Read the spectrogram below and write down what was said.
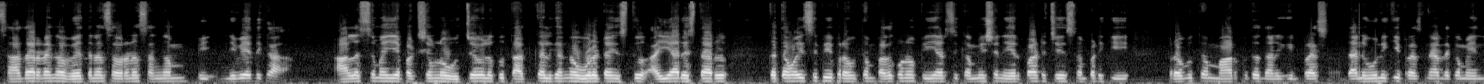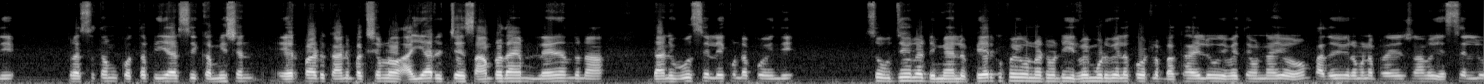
సాధారణంగా వేతన సవరణ సంఘం పి- నివేదిక ఆలస్యమయ్యే పక్షంలో ఉద్యోగులకు తాత్కాలికంగా ఊరట ఇస్తూ ఐఆర్ ఇస్తారు గత వైసీపీ ప్రభుత్వం పదకొండు పిఆర్సీ కమిషన్ ఏర్పాటు చేసినప్పటికీ ప్రభుత్వం మార్పుతో దానికి ప్రశ్ దాని ఉనికి ప్రశ్నార్థకమైంది. ప్రస్తుతం కొత్త పిఆర్సీ కమిషన్ ఏర్పాటు కాని పక్షంలో ఐఆర్ ఇచ్చే సాంప్రదాయం లేనందున దాని ఊసే లేకుండా పోయింది. సో ఉద్యోగుల డిమాండ్లు. పేరుకుపోయి ఉన్నటువంటి ఇరవై మూడు వేల కోట్ల బకాయిలు ఏవైతే ఉన్నాయో పదవి విరమణ ప్రయోజనాలు ఎస్ఎల్లు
